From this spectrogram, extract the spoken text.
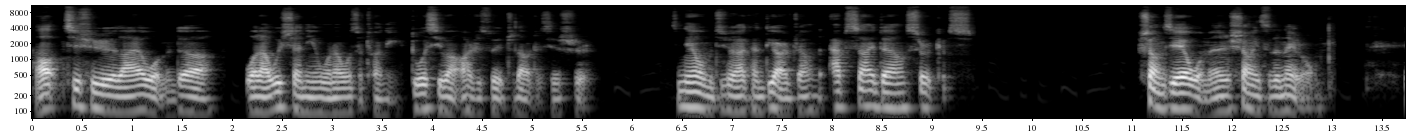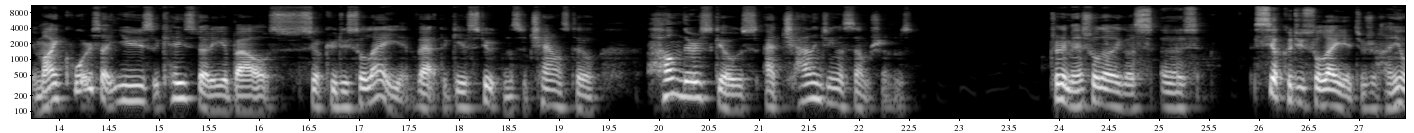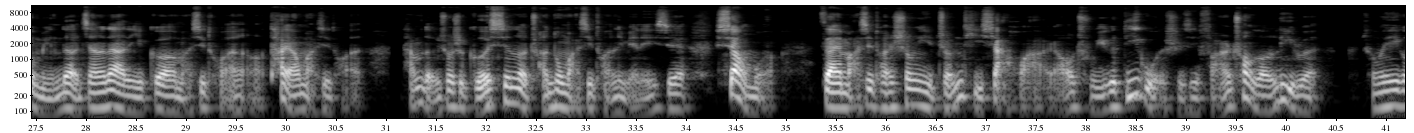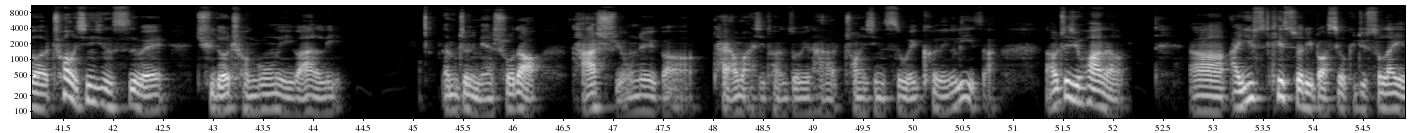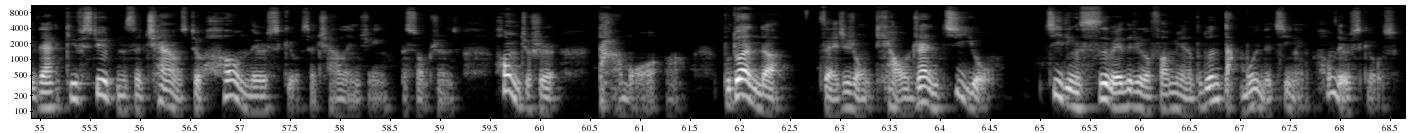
好，继续来我们的 What I wish I knew when I was twenty，多希望二十岁知道这些事。今天我们继续来看第二章的 Upside Down Circus。上节我们上一次的内容。In my course, I use a case study about Cirque du Soleil that gives students a chance to hone their skills at challenging assumptions. 这里面说到一个呃 ，Cirque du Soleil 就是很有名的加拿大的一个马戏团啊，太阳马戏团。他们等于说是革新了传统马戏团里面的一些项目，在马戏团生意整体下滑，然后处于一个低谷的时期，反而创造了利润，成为一个创新性思维。取得成功的一个案例。那么这里面说到他使用这个太阳马戏团作为他创新思维课的一个例子啊。然后这句话呢，啊、uh,，I used case study about Cirque du Soleil that gives students a chance to hone their skills at challenging assumptions. Hone 就是打磨啊，不断的在这种挑战既有既定思维的这个方面呢，不断打磨你的技能，hone their skills.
